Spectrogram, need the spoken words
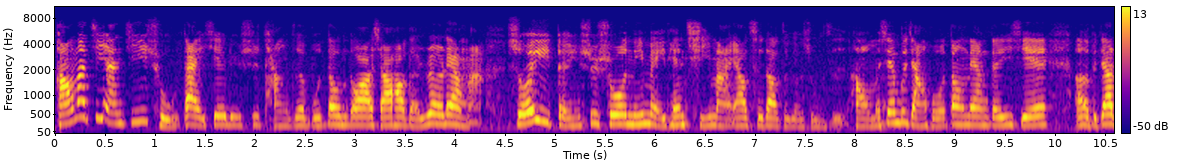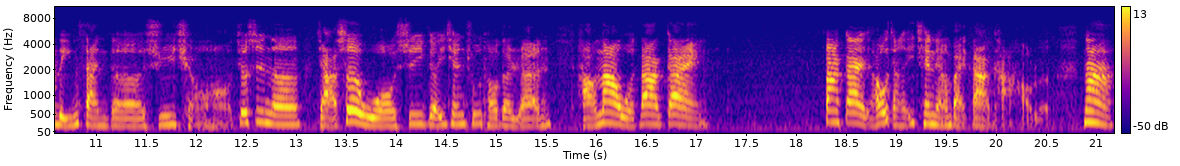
好，那既然基础代谢率是躺着不动都要消耗的热量嘛，所以等于是说你每天起码要吃到这个数字。好，我们先不讲活动量跟一些呃比较零散的需求哈，就是呢，假设我是一个一千出头的人，好，那我大概。大概，然后我讲一千两百大卡好了。那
